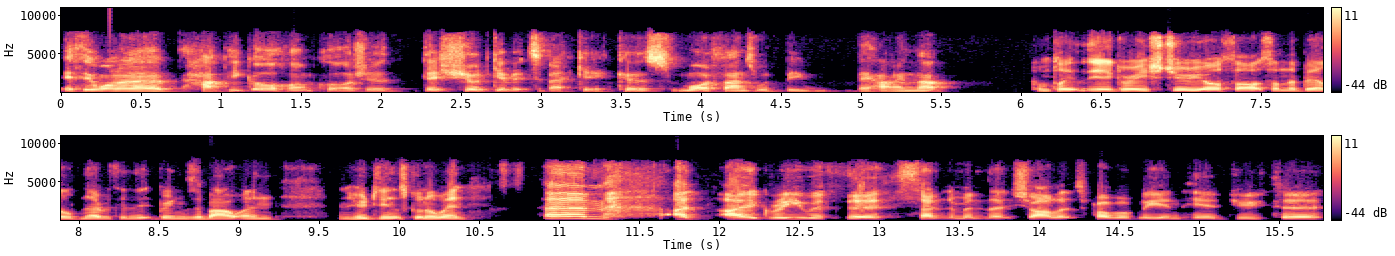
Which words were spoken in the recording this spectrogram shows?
if they want a happy go home closure, they should give it to Becky because more fans would be behind that completely agree. Stu, your thoughts on the build and everything that it brings about, and, and who do you think's going to win? Um, I, I agree with the sentiment that Charlotte's probably in here due to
